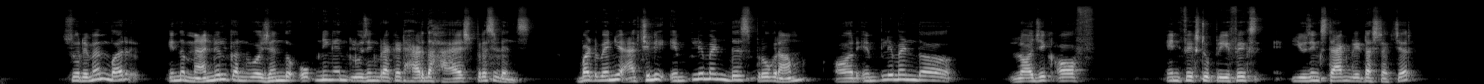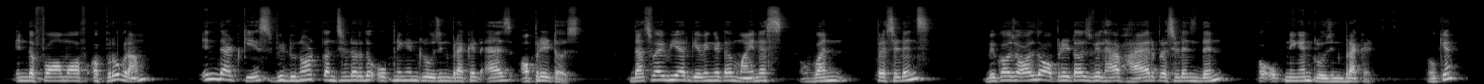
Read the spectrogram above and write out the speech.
So remember, in the manual conversion, the opening and closing bracket had the highest precedence. But when you actually implement this program or implement the logic of infix to prefix using stack data structure in the form of a program, in that case, we do not consider the opening and closing bracket as operators. That's why we are giving it a minus 1 precedence because all the operators will have higher precedence than opening and closing bracket. Okay?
